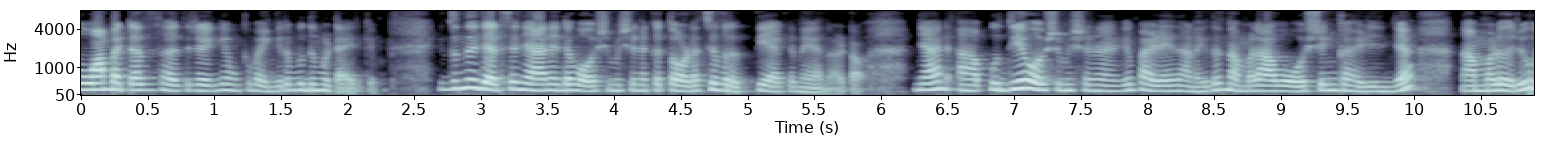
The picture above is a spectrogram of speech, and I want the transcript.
പോകാൻ പറ്റാത്ത സാഹചര്യമെങ്കിൽ നമുക്ക് ഭയങ്കര ബുദ്ധിമുട്ടായിരിക്കും. ഇതെന്ന് വിചാരിച്ചാൽ ഞാൻ എന്റെ വാഷിംഗ് മെഷീനൊക്കെ തുടച്ച് വൃത്തിയാക്കുന്നതാണ് കേട്ടോ. ഞാൻ പുതിയ വാഷിംഗ് മെഷീനാണെങ്കിൽ പഴയതാണെങ്കിലും നമ്മൾ ആ വാഷിംഗ് കഴിഞ്ഞ് നമ്മളൊരു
